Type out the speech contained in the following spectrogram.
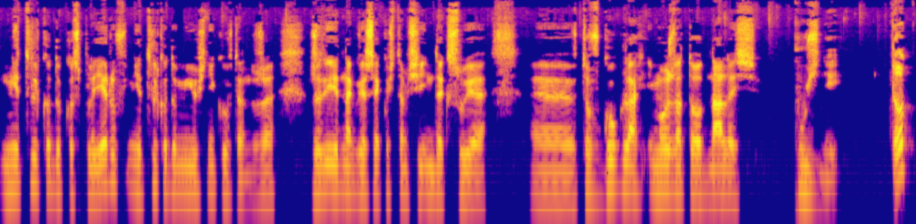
nie tylko do cosplayerów, nie tylko do miłośników ten, że, że jednak wiesz, jakoś tam się indeksuje e, to w Google'ach i można to odnaleźć później. To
